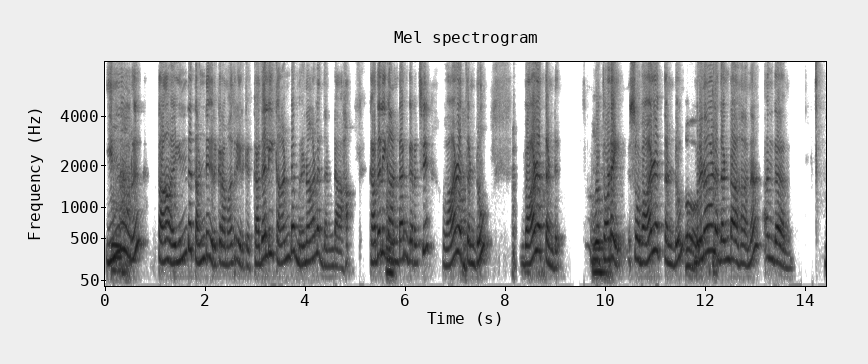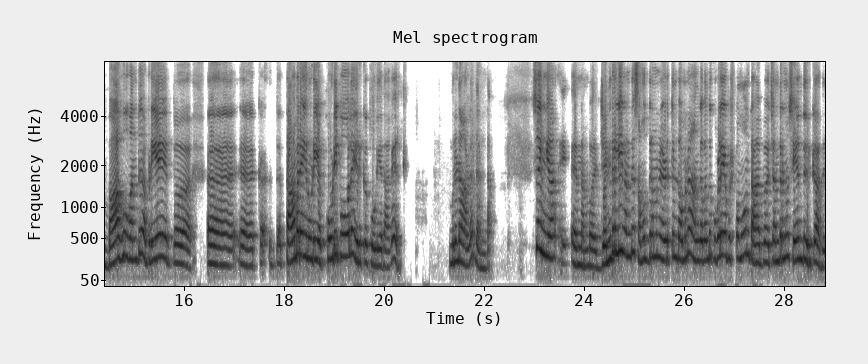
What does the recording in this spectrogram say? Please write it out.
இன்னொரு தா இந்த தண்டு இருக்கிற மாதிரி இருக்கு. கதலி காண்ட மிருணால தண்டாக. கதலி காண்டங்கிறச்சு வாழைத்தண்டும் வாழைத்தண்டு. தொடை. சோ வாழைத்தண்டும். மிருணால தண்டாகான அந்த பாகு வந்து அப்படியே இப்போ தாமரையினுடைய கொடி போல இருக்கக்கூடியதாக இருக்கு. மிருணால தண்டா சோ இங்க நம்ம ஜெனரலி வந்து சமுத்திரம்னு எடுத்துட்டோம்னா அங்க வந்து குவளைய புஷ்பமும் சந்திரனும் சேர்ந்து இருக்காது.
